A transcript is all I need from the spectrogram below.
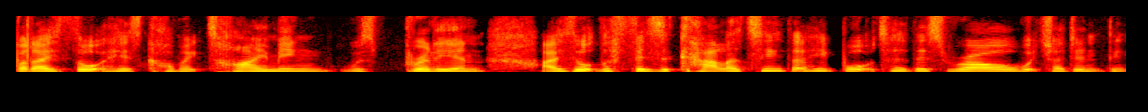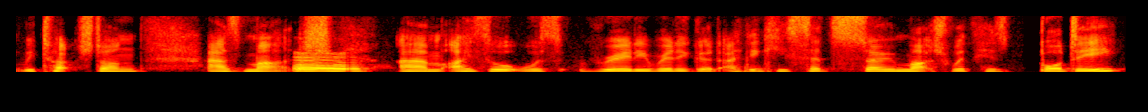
but I thought his comic timing was brilliant. I thought the physicality that he brought to this role, which I didn't think we touched on as much, mm, um, I thought was really really good. I think he said so much with his body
